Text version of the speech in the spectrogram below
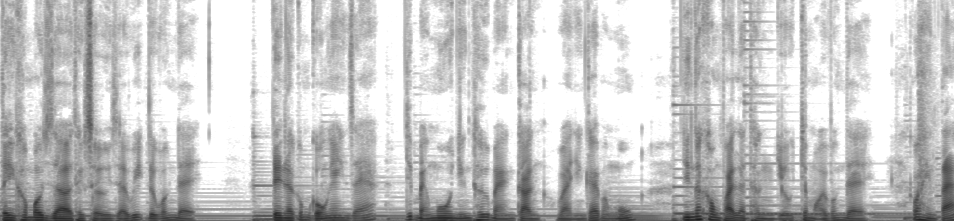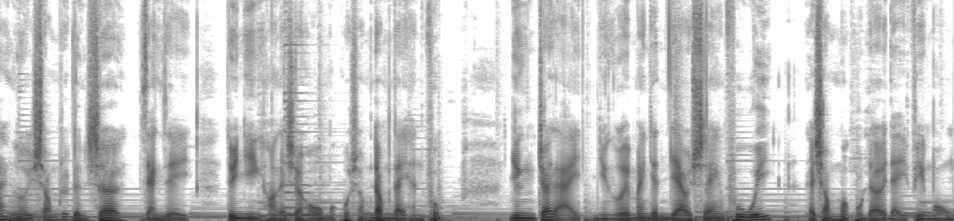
Tiền không bao giờ thực sự giải quyết được vấn đề. Tiền là công cụ ngang giá, giúp bạn mua những thứ bạn cần và những cái bạn muốn, nhưng nó không phải là thần dược cho mọi vấn đề. Có hàng tá người sống rất đơn sơ, giản dị, tuy nhiên họ lại sở hữu một cuộc sống đông đầy hạnh phúc. Nhưng trái lại, nhiều người mang danh giàu sang phú quý lại sống một cuộc đời đầy phiền muộn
